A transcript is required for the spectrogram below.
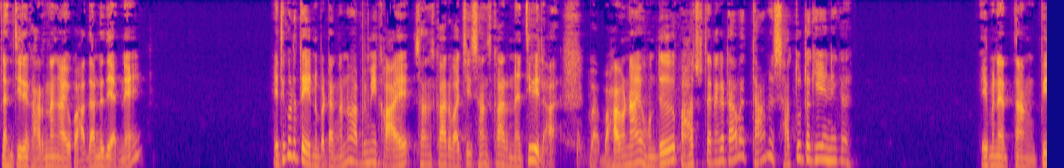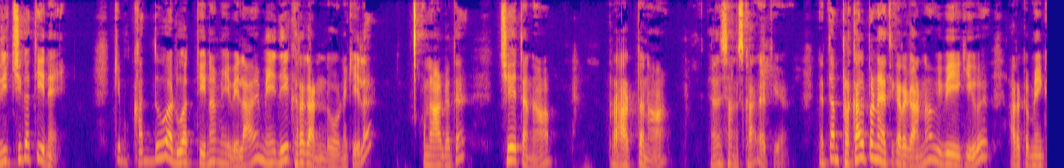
දැන් තියෙන කාරණා ආයෝක හදන්න දෙයක් නැහැ. එතකොට තේරෙන පටන් ගන්නවා අපි මේ කාය සංස්කාර වචී සංස්කාර නැති වෙලා භාවනාවේ හොඳ පහසු තැනකට ආවත් තාම සතුට කියන එක එහෙම නැත්නම් පිරිච්ච ගතිය නැහැ. ඒක මොකද්ද අඩුවක් තියෙනවා මේ වෙලාවේ මේ දේ කරගන්න ඕන කියලා අනාගත චේතනා ප්‍රාර්ථනා යන සංස්කාර ඇති වෙනවා. නැත්නම් ප්‍රකල්පන ඇති කර ගන්නවා විවේකීව අරක මේක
